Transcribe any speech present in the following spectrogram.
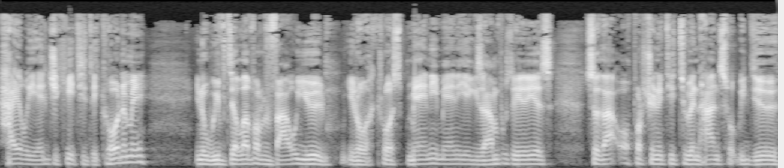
highly educated economy. You know, we've delivered value, you know, across many, many examples areas. So that opportunity to enhance what we do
